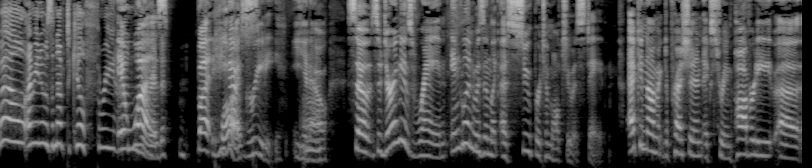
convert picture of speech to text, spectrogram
well, I mean, it was enough to kill three hundred. It was, but he Plus. got greedy, you Uh. know. So so during his reign, England was in like a super tumultuous state. Economic depression, extreme poverty, uh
